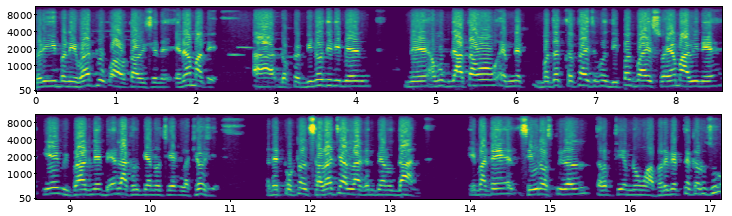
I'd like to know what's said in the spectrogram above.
ગરીબ અને એવા જ લોકો આવતા હોય છે ને એના માટે આ ડૉક્ટર બિનોદીની બેન ને અમુક દાતાઓ એમને મદદ કરતા હોય છે પણ દીપકભાઈ સ્વયં આવીને એ વિભાગને બે લાખ રૂપિયાનો ચેક લખ્યો છે અને ટોટલ સાડા ચાર લાખ રૂપિયાનું દાન એ માટે સિવિલ હોસ્પિટલ તરફથી એમનો હું આભાર વ્યક્ત કરું છું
